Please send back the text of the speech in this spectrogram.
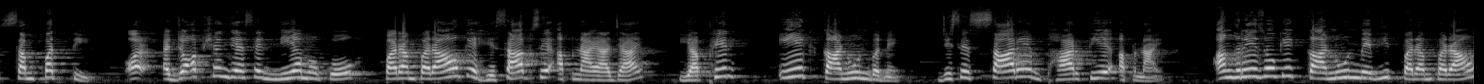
संपत्ति और अडॉप्शन जैसे नियमों को परंपराओं के हिसाब से अपनाया जाए या फिर एक कानून बने, जिसे सारे भारतीय अपनाएँ। अंग्रेज़ों के कानून में भी परंपराओं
